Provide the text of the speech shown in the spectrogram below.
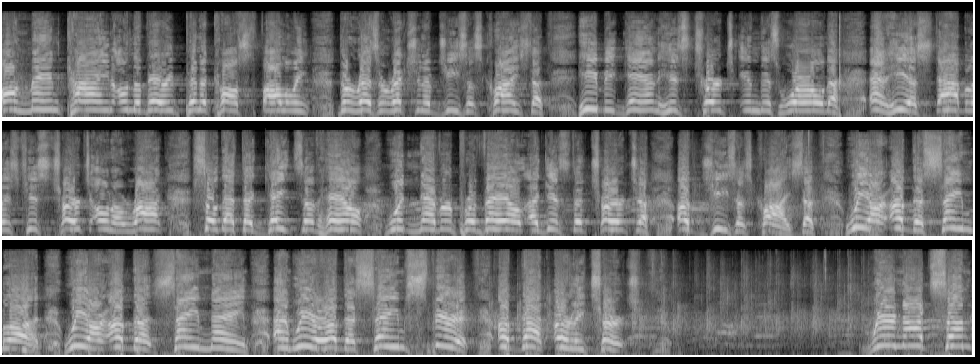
on mankind on the very Pentecost following the resurrection of Jesus Christ, uh, He began His church in this world uh, and He established His church on a rock so that the gates of hell would never prevail against the church uh, of Jesus Christ. We are of the same blood, we are of the same name, and we are of the same spirit of that early church. We're not some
